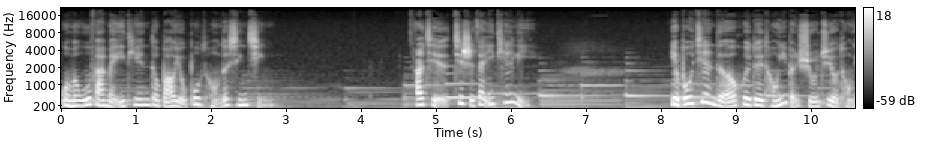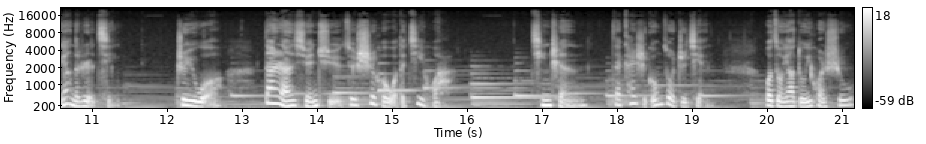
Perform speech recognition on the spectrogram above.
我们无法每一天都保有不同的心情，而且即使在一天里，也不见得会对同一本书具有同样的热情。至于我，当然选取最适合我的计划。清晨在开始工作之前，我总要读一会儿书，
